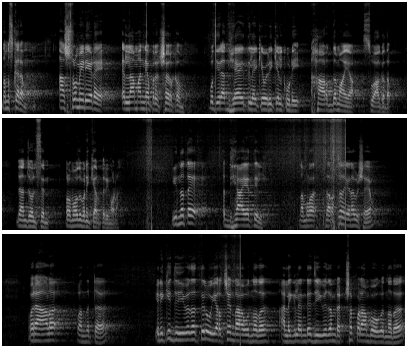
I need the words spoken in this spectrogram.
നമസ്കാരം. ആസ്ട്രോമീഡിയയുടെ എല്ലാ മാന്യ പ്രേക്ഷകർക്കും പുതിയൊരധ്യായത്തിലേക്ക് ഒരിക്കൽ കൂടി ഹാർദമായ സ്വാഗതം. ഞാൻ ജോത്സ്യൻ പ്രമോദ് പണിക്കാർ പെരിങ്ങോട്. ഇന്നത്തെ അധ്യായത്തിൽ നമ്മൾ ചർച്ച ചെയ്യുന്ന വിഷയം ഒരാൾ വന്നിട്ട് എനിക്ക് ജീവിതത്തിൽ ഉയർച്ച ഉണ്ടാവുന്നത് അല്ലെങ്കിൽ എന്റെ ജീവിതം രക്ഷപ്പെടാൻ പോകുന്നത്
